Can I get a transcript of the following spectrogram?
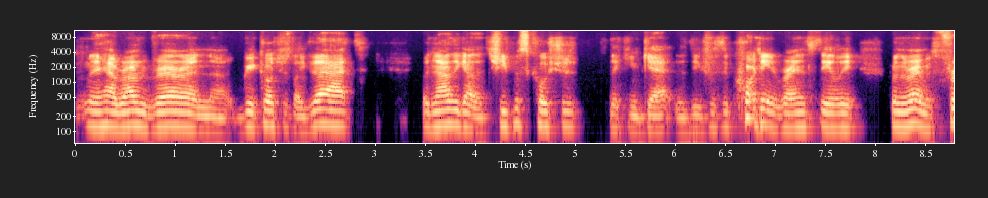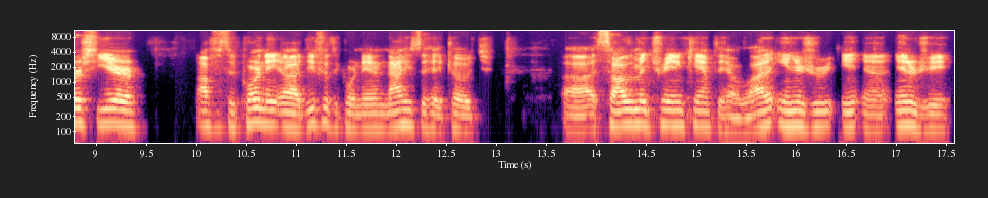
they have Ron Rivera and uh, great coaches like that, but now they got the cheapest coaches they can get. The defensive coordinator Brandon Staley from the Rams, first year offensive coordinator, uh, defensive coordinator. Now he's the head coach. Uh, in training camp. They have a lot of energy. Uh, energy,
